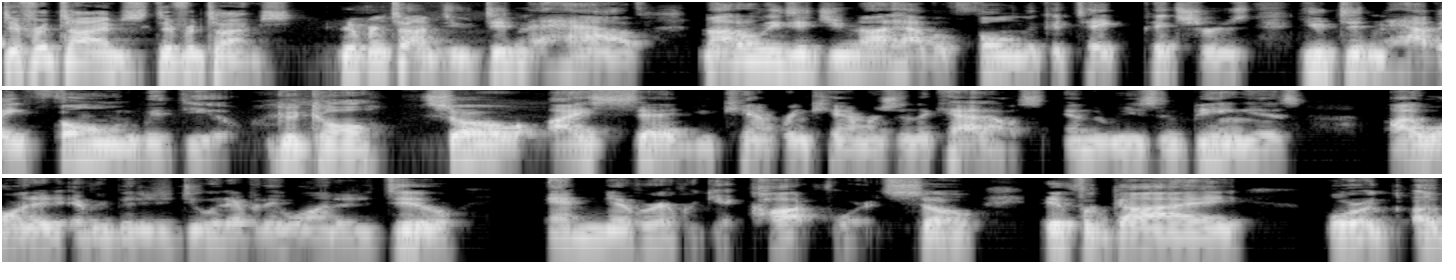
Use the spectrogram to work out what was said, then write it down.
different times, different times. different times, you didn't have, not only did you not have a phone that could take pictures, you didn't have a phone with you. Good call. So I said, you can't bring cameras in the cat house. And the reason being is I wanted everybody to do whatever they wanted to do and never ever get caught for it. So if a guy or a, a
